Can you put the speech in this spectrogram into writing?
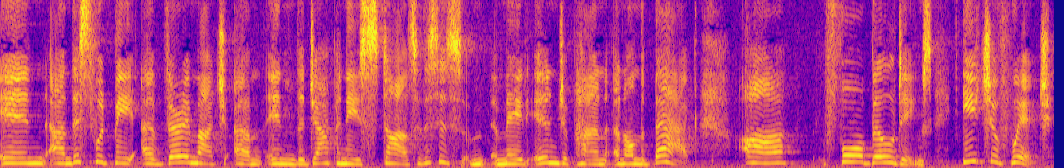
In, and this would be uh, very much um, in the Japanese style. So this is made in Japan, and on the back are four buildings, each of which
